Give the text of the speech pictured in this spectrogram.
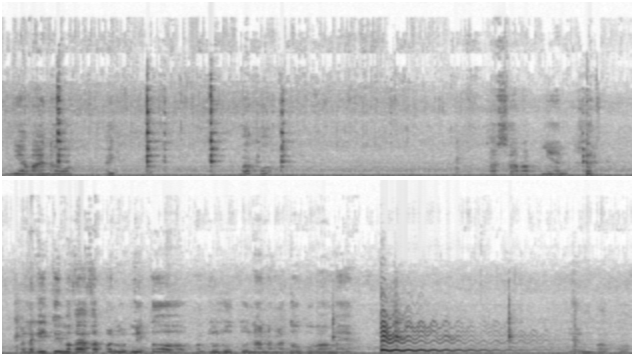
Kanya mana oh. Ay. Bak oh. Kasarap niyan. Palagi ko yung makakapanood nito, magluluto na ng adobo mamaya. Yan, Bak oh.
